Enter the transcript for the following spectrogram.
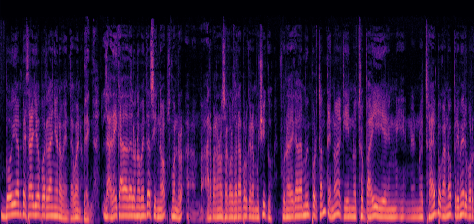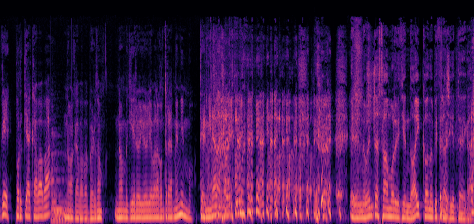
Voy a empezar yo por el año 90. Bueno, Venga. la década de los 90, si no, bueno, Álvaro no se acordará porque era muy chico. Fue una década muy importante, ¿no? Aquí en nuestro país, en, en nuestra época, ¿no? Primero, ¿por qué? Porque acababa, no acababa, perdón, no me quiero yo llevar la contraria a mí mismo. Terminaba en 99, En el 90 estábamos diciendo, ay, cuando empieza la siguiente década.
